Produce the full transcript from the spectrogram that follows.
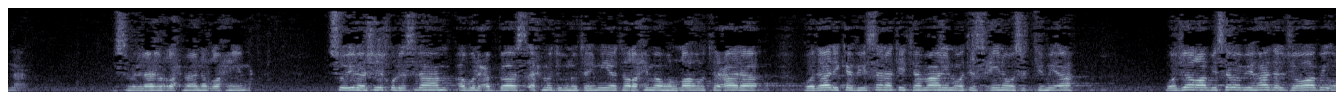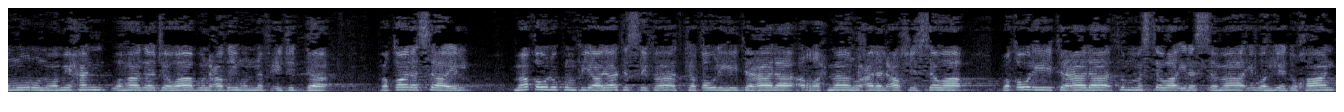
نعم. بسم الله الرحمن الرحيم. سئل شيخ الإسلام أبو العباس أحمد بن تيمية رحمه الله تعالى وذلك في سنة ثمان وتسعين وستمائة وجرى بسبب هذا الجواب أمور ومحن وهذا جواب عظيم النفع جدا فقال السائل ما قولكم في آيات الصفات كقوله تعالى الرحمن على العرش استوى وقوله تعالى ثم استوى إلى السماء وهي دخان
